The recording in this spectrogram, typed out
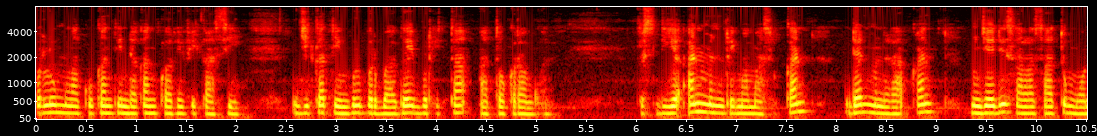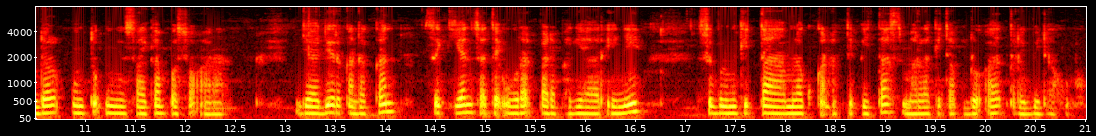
perlu melakukan tindakan klarifikasi jika timbul berbagai berita atau keraguan. Kesediaan menerima masukan dan menerapkan menjadi salah satu modal untuk menyelesaikan persoalan. Jadi rekan-rekan, sekian sate urat pada pagi hari ini. Sebelum kita melakukan aktivitas, malah kita berdoa terlebih dahulu.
